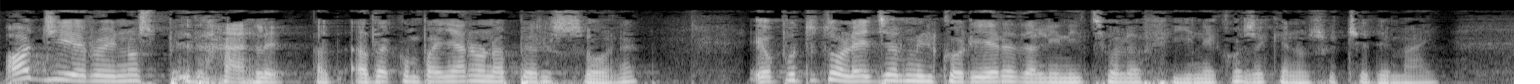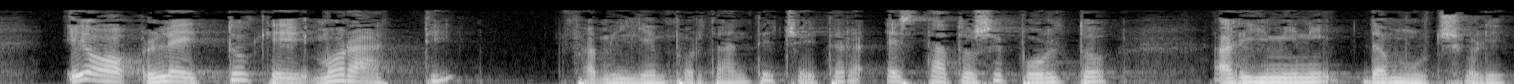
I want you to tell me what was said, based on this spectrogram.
Oggi ero in ospedale ad accompagnare una persona e ho potuto leggermi il Corriere dall'inizio alla fine, cosa che non succede mai. E ho letto che Moratti, famiglia importante, eccetera, è stato sepolto a Rimini da Muccioli,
